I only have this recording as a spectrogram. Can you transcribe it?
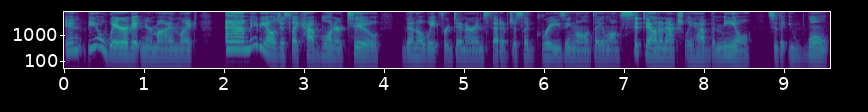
and be aware of it in your mind like, eh, maybe I'll just like have one or two, then I'll wait for dinner instead of just like grazing all day long. Sit down and actually have the meal so that you won't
